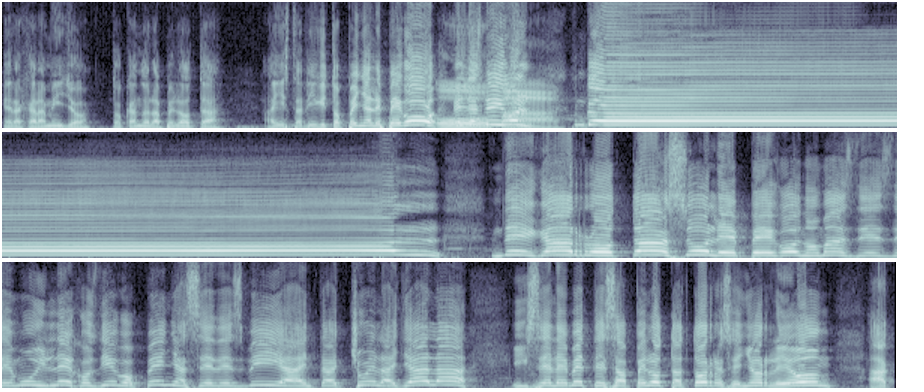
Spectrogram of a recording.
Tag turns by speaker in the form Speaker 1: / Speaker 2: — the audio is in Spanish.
Speaker 1: Era Jaramillo tocando la pelota. Ahí está Dieguito Peña, le pegó. El desvío. ¡Gol! ¡Gol! De garrotazo le pegó nomás desde muy lejos. Diego Peña se desvía en Tachuela Ayala y se le mete esa pelota a Torres, señor León.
